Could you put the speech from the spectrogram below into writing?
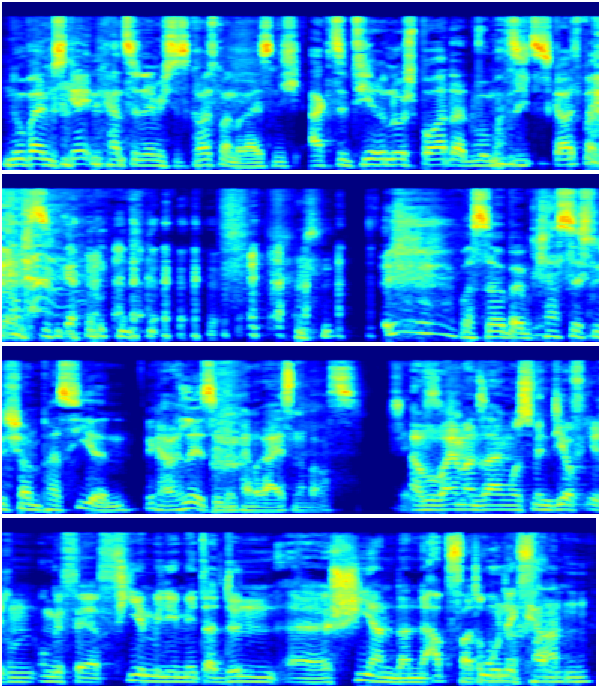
Nur beim Skaten kannst du nämlich das Kreuzband reißen. Ich akzeptiere nur Sportarten, wo man sich das Kreuzband reißen kann. was soll beim Klassischen schon passieren? Achillessehne kann reißen, aber was? aber wobei man sagen muss, wenn die auf ihren ungefähr vier Millimeter dünnen äh, Skiern dann eine Abfahrt ohne Kanten.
